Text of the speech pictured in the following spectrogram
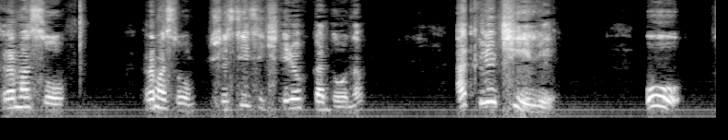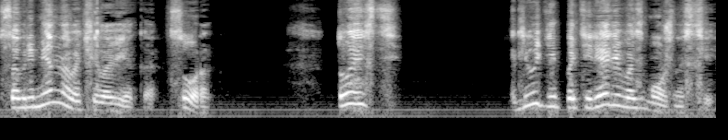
хромосом, хромосом 64 кадонов отключили у современного человека 40. То есть люди потеряли возможности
